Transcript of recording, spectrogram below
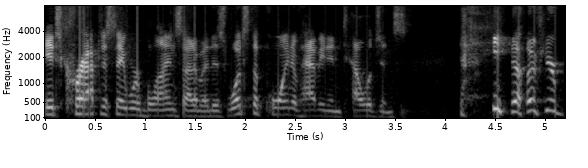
It's crap to say we're blindsided by this. What's the point of having intelligence? you know, if you're,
